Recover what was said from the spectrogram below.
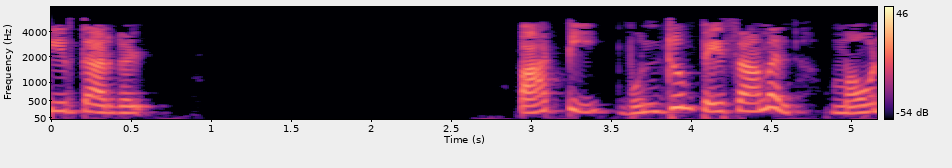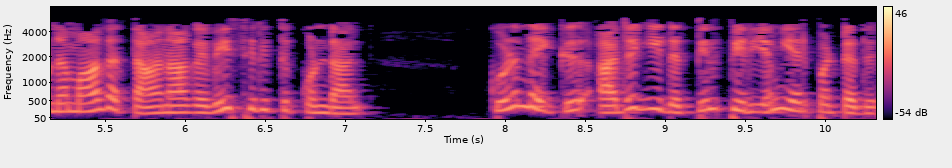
தீர்த்தார்கள். பாட்டி ஒன்றும் பேசாமல் மௌனமாக தானாகவே சிரித்துக் கொண்டாள். குழந்தைக்கு அஜகீதத்தில் பிரியம் ஏற்பட்டது.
